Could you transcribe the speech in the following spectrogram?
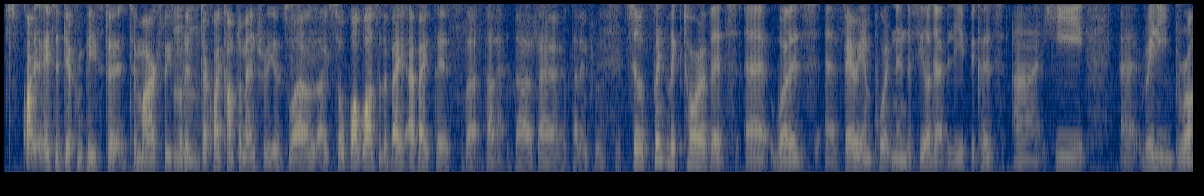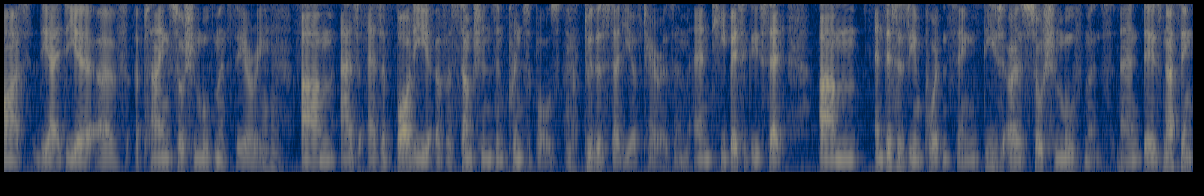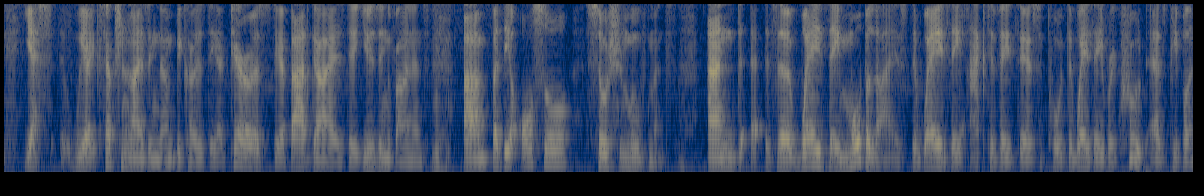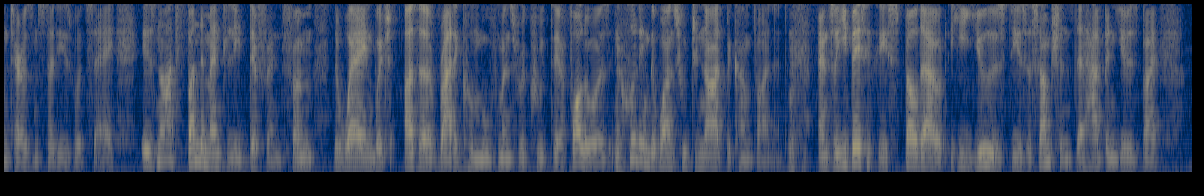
It's quite it's a different piece to, to Mark's piece, but it's they're quite complementary as well. Like, so, what was it about about this that that that uh, that influenced you? So Quintan Wiktorowicz uh, was uh, very important in the field, I believe, because uh, he uh, really brought the idea of applying social movement theory um, as as a body of assumptions and principles to the study of terrorism, and he basically said. Um, and this is the important thing. These are social movements, and there's nothing. Yes, we are exceptionalizing them because they are terrorists, they are bad guys, they're using violence, um, but they are also social movements. And uh, the way they mobilize, the way they activate their support, the way they recruit, as people in terrorism studies would say, is not fundamentally different from the way in which other radical movements recruit their followers, including the ones who do not become violent. And so he basically spelled out, he used these assumptions that had been used by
